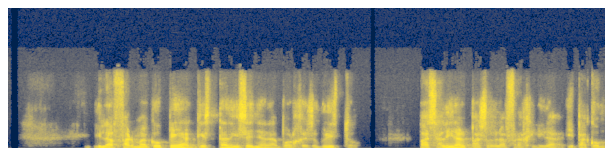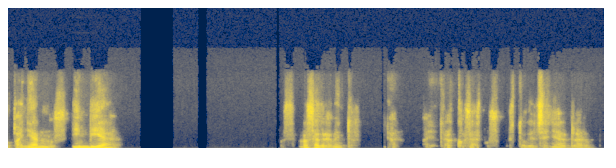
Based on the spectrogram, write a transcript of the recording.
Y la farmacopea que está diseñada por Jesucristo para salir al paso de la fragilidad y para acompañarnos invia, pues son los sacramentos. hay otras cosas, por supuesto, que enseñar, claro,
